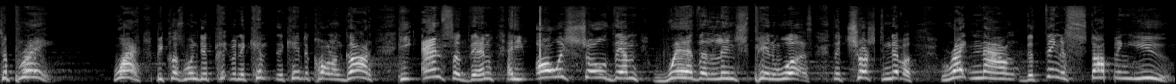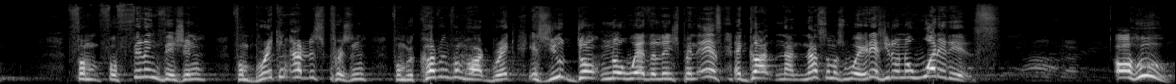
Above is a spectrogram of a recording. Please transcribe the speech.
To pray. Why? Because when, they, when they, came, they came to call on God, He answered them and He always showed them where the linchpin was. The church can never. Right now, the thing is stopping you from fulfilling vision, from breaking out of this prison, from recovering from heartbreak, is you don't know where the linchpin is. And God, not, not so much where it is, you don't know what it is or who.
